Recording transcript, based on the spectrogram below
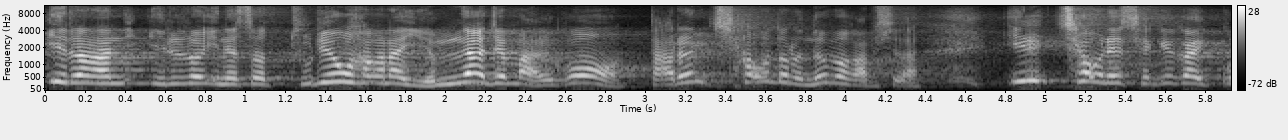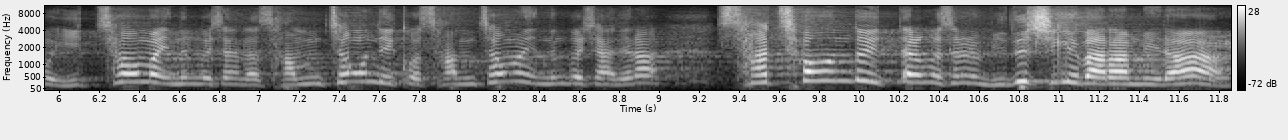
일어난 일로 인해서 두려워하거나 염려하지 말고 다른 차원으로 넘어갑시다. 1차원의 세계가 있고 2차원만 있는 것이 아니라 3차원도 있고 3차원만 있는 것이 아니라 4차원도 있다는 것을 믿으시기 바랍니다.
